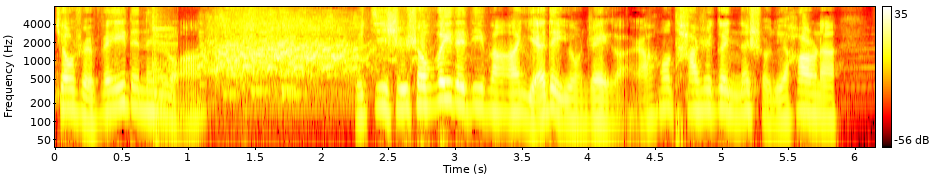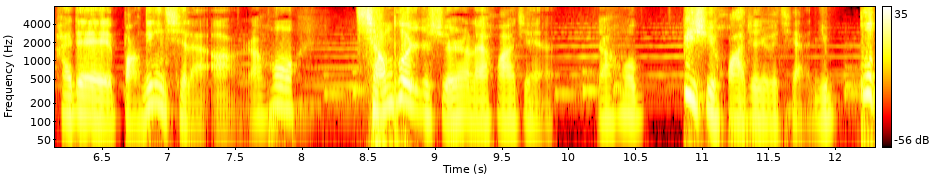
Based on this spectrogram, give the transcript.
交水费的那种啊，有计时收费的地方啊，也得用这个。然后它是跟你的手机号呢还得绑定起来啊，然后强迫着学生来花钱，然后必须花这个钱，你不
